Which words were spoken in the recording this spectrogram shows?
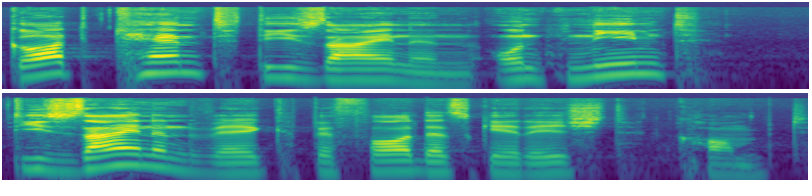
Gott kennt die Seinen und nimmt die Seinen weg, bevor das Gericht kommt.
